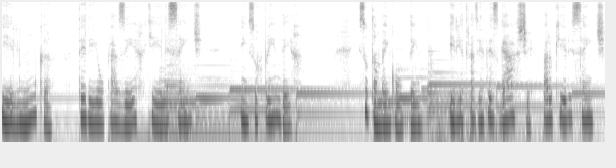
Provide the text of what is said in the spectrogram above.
e ele nunca teria o prazer que ele sente em surpreender. Isso também, com o tempo, iria trazer desgaste para o que ele sente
